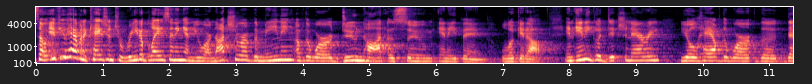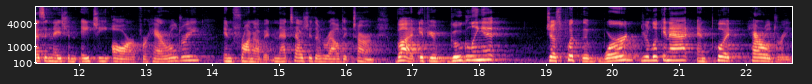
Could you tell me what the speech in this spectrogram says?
So, if you have an occasion to read a blazoning and you are not sure of the meaning of the word, do not assume anything. Look it up. In any good dictionary, you'll have the word, the designation HER for heraldry in front of it, and that tells you the heraldic term. But if you're Googling it, just put the word you're looking at and put heraldry,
